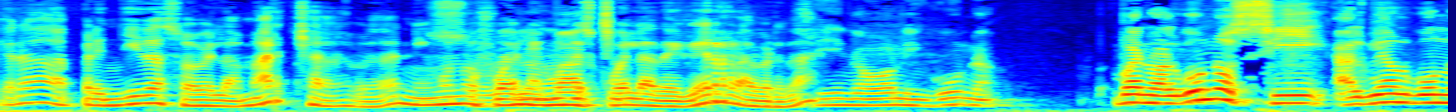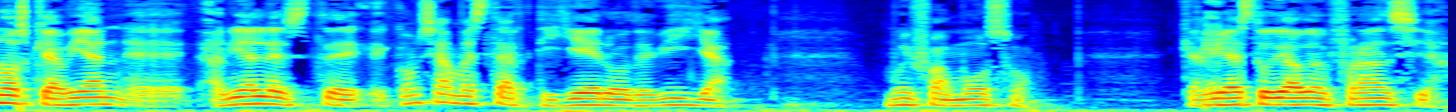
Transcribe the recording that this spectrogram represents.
era aprendida sobre la marcha, ¿verdad? Ninguno Sobre fue a ninguna marcha. escuela de guerra, ¿verdad? Sí, no, ninguna. Bueno, algunos sí, había algunos que habían, eh, había el este, ¿cómo se llama este artillero de Villa? Muy famoso, que había Eh, estudiado en Francia.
